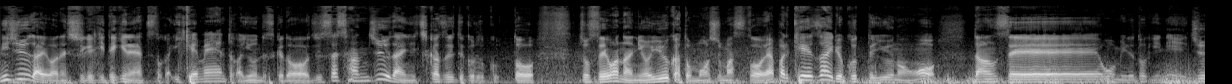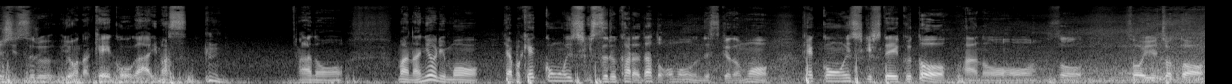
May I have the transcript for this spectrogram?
20代はね、刺激的なやつとか、イケメンとか言うんですけど、実際30代に近づいてくると、女性は何を言うかと申しますと、やっぱり経済力っていうのを男性を見るときに重視するような傾向があります。あの、まあ、何よりもやっぱ結婚を意識するからだと思うんですけども結婚を意識していくと、あのー、そうそういうちょっと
